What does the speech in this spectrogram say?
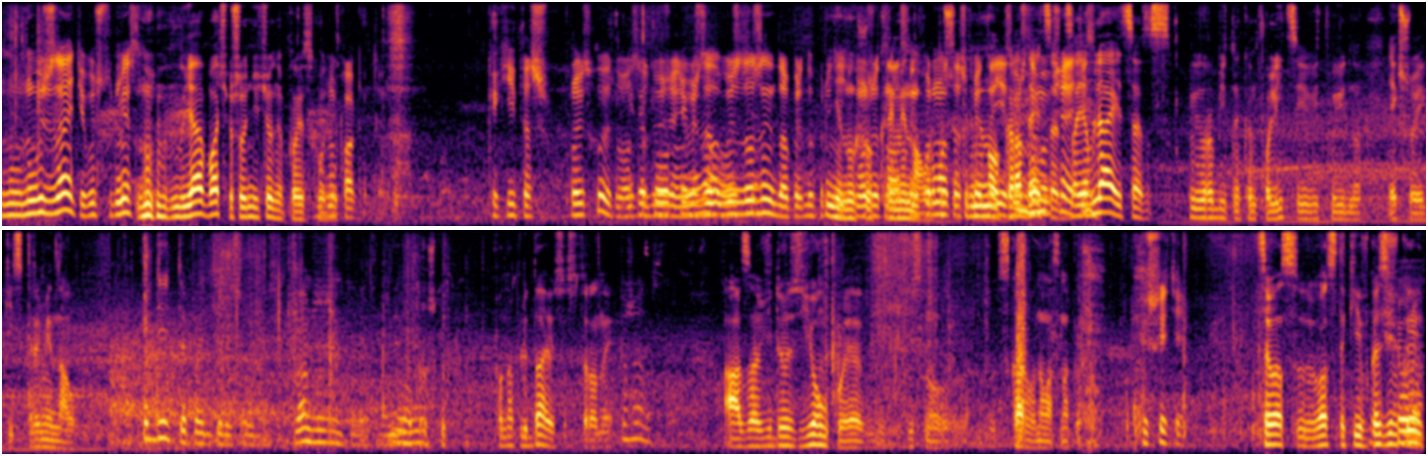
Ну, ну вы же знаете, вы же тут местный. Ну, ну, я бачу, що нічого не Ну відбувається. как это? Какие-то ж происходят у вас тут Никакого движения. Вы же, криминала вы же вообще. должны, да, предупредить, Ні, ну що может, нас кримінал? То, информация, що что кримінал это есть. Вы с ним крадеться, общаетесь? заявляється співробітником поліції, відповідно, якщо якийсь кримінал. Ходите, поинтересуйтесь. Вам же же интересно. Ну, я трошки понаблюдаю зі сторони. Пожалуйста. А за відеозйомку я дійсно скаргу на вас напишу. Пишите. Це у вас, у вас такі Еще вказівки? раз,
